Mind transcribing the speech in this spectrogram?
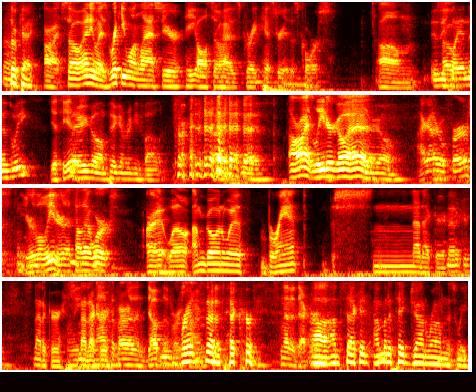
It's okay. All right. So, anyways, Ricky won last year. He also has great history at this course. Um, is so- he playing this week Yes, he is. there you go i'm picking ricky fowler All right, yes. All right, leader, go there you ahead. go I gotta go first. You're the leader. That's how that works. All right. Well, I'm going with Brandt Snedeker. snedeker Snedeker. You pronounce it better than Dub the first Brent time. Snedeker. Snedeker. Uh, I'm second. I'm gonna take Jon Rahm this week.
